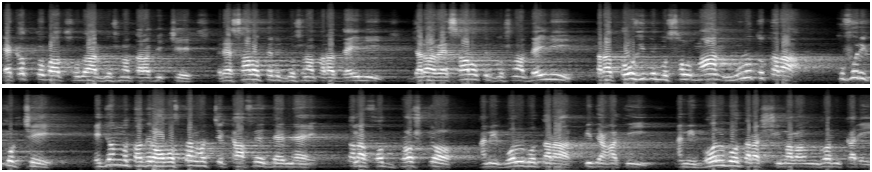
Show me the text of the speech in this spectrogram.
একাত্মবাদ খোদার ঘোষণা তারা দিচ্ছে, রেসালতের ঘোষণা তারা দেয়নি। যারা রেসালতের ঘোষণা দেয়নি, তারা তৌহিদি মুসলমান, মূলত তারা কুফরি করছে। এই জন্য তাদের অবস্থান হচ্ছে কাফেরদের ন্যায়। তারা পদভ্রষ্ট আমি বলব তারা বিদেহাতি, আমি বলব তারা সীমা লঙ্ঘনকারী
